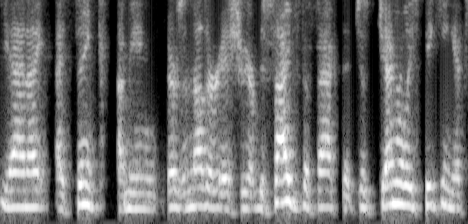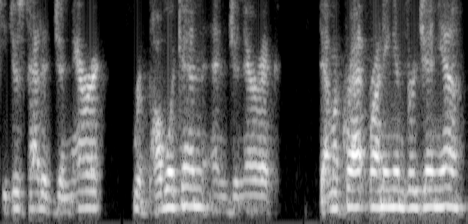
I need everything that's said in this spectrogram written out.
Yeah, and I, I think, I mean, there's another issue here. Besides the fact that, just generally speaking, if you just had a generic Republican and generic Democrat running in Virginia.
